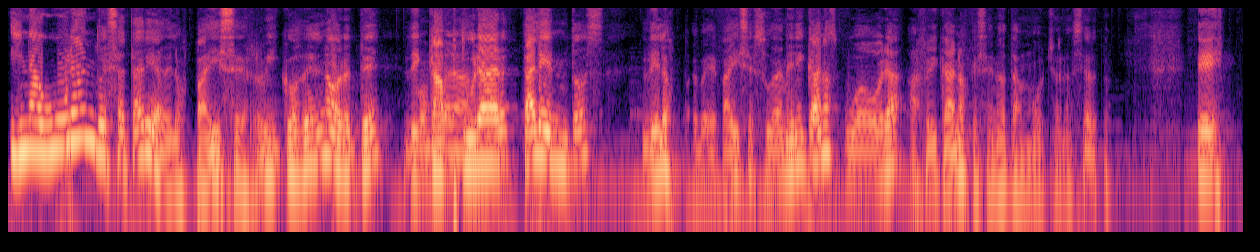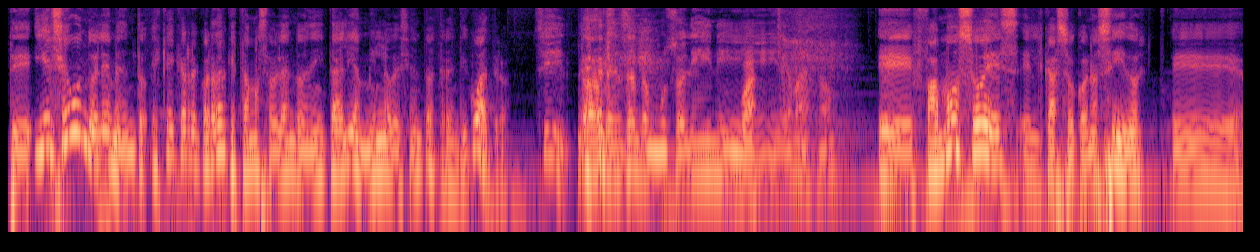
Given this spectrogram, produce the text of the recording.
inaugurando esa tarea de los países ricos del norte de capturar talentos de los eh, países sudamericanos o ahora africanos que se notan mucho, ¿no es cierto? Este, y el segundo elemento es que hay que recordar que estamos hablando en Italia en 1934. Sí, estaba pensando en Mussolini Bueno. y demás, ¿no? Eh, famoso es el caso conocido. eh,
